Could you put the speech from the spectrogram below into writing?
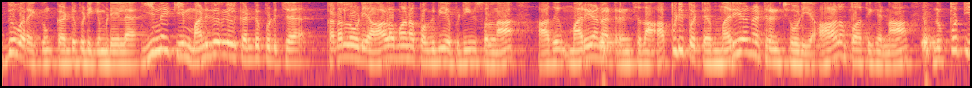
இதுவரைக்கும் கண்டுபிடிக்க முடியல. இன்னைக்கு மனிதர்கள் கண்டுபிடிச்ச கடலோடைய ஆழமான பகுதி அப்படின்னு சொன்னா அது மரியானா ட்ரென்ச் தான். அப்படிப்பட்ட மரியானா ட்ரென்ச்சோடைய ஆழம் பார்த்தீங்கன்னா முப்பத்தி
